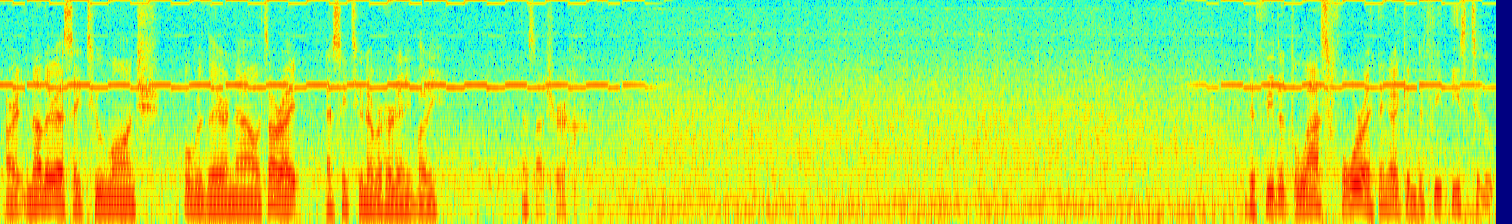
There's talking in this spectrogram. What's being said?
Alright, another SA-2 launch over there now. It's alright. SA-2 never hurt anybody. That's not true. Defeated the last four. I think I can defeat these two.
